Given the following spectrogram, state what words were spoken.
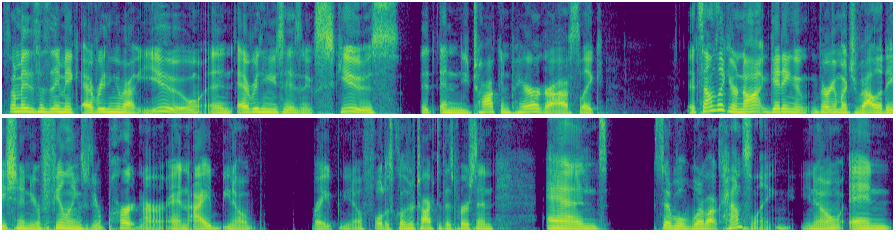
somebody that says they make everything about you and everything you say is an excuse it, and you talk in paragraphs like it sounds like you're not getting very much validation in your feelings with your partner. And i you know right you know full disclosure talked to this person and said well what about counseling? You know? And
